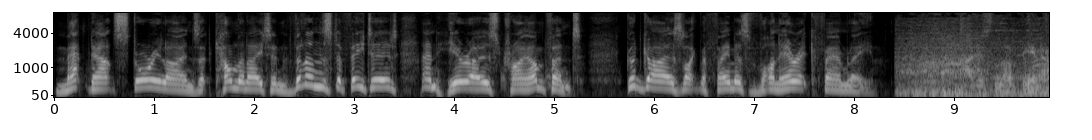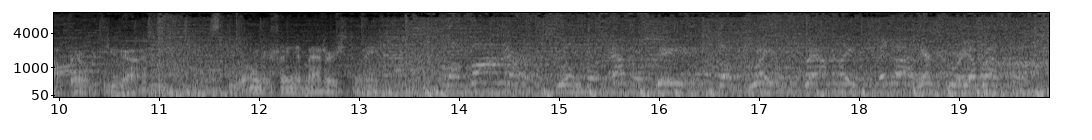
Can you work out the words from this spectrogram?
mapped out storylines that culminate in villains defeated and heroes triumphant. Good guys like the famous Von Erich family. I just love being out there with you guys. It's the only thing that matters to me. The Von Erich will forever be the greatest family in the history of wrestling.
